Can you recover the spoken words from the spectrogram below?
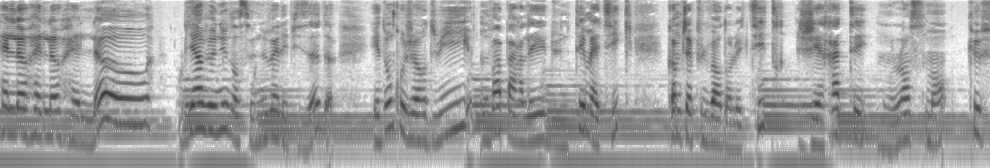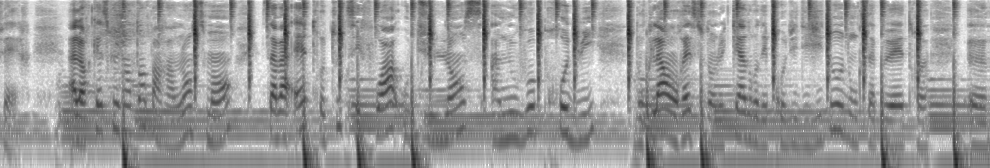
Hello, hello, hello Bienvenue dans ce nouvel épisode. Et donc aujourd'hui, on va parler d'une thématique. Comme tu as pu le voir dans le titre, j'ai raté mon lancement, que faire? Alors qu'est-ce que j'entends par un lancement? Ça va être toutes ces fois où tu lances un nouveau produit. Donc là, on reste dans le cadre des produits digitaux. Donc ça peut être euh,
